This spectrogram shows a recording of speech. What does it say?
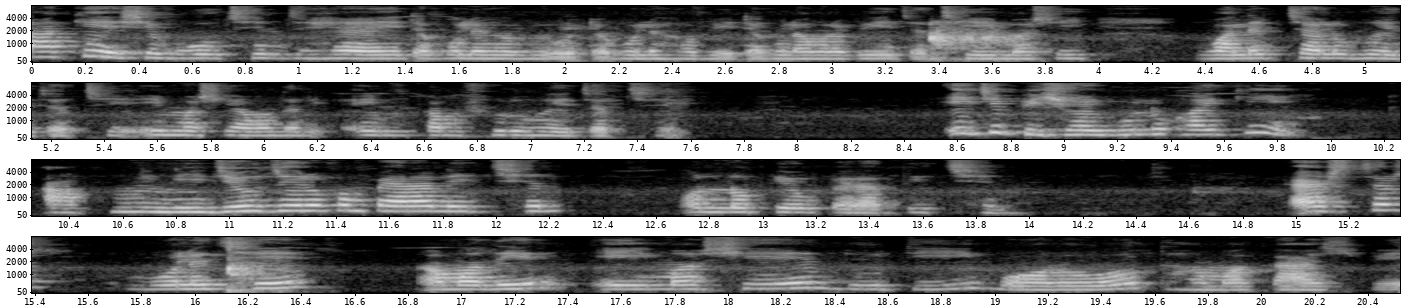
তাকে এসে বলছেন যে হ্যাঁ এটা বলে হবে ওটা বলে হবে, এটা বলে আমরা পেয়ে যাচ্ছি। এই মাসেই ওয়ালেট চালু হয়ে যাচ্ছে, এই মাসে আমাদের ইনকাম শুরু হয়ে যাচ্ছে। এই যে বিষয়গুলো হয় কি, আপনি নিজেও যেরকম প্যারা নিচ্ছেন, অন্য কেউ প্যারা দিচ্ছেন। অ্যাশ স্যার বলেছে, আমাদের এই মাসে দুটি বড় ধামাকা আসবে,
